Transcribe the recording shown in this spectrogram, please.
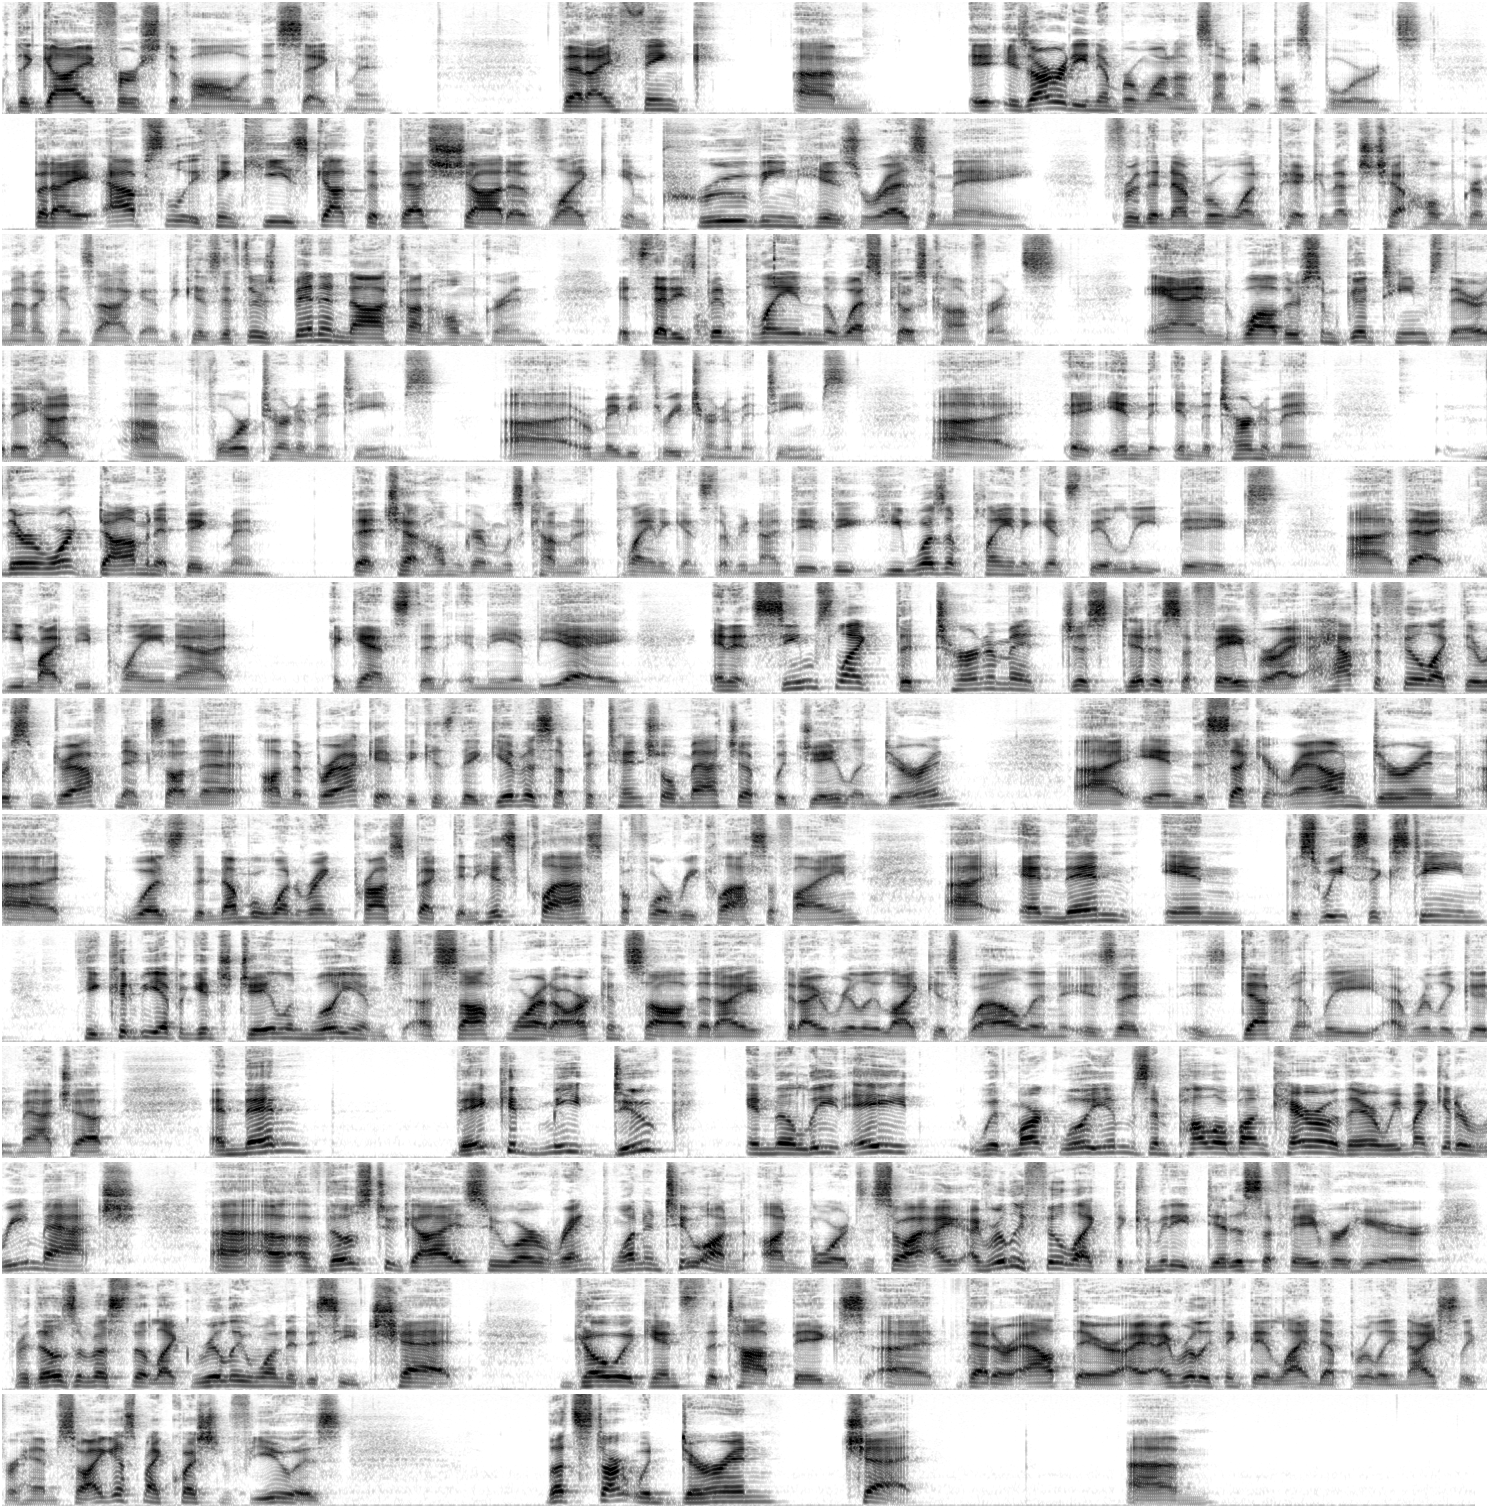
the guy first of all in this segment that I think um, is already number one on some people's boards. But I absolutely think he's got the best shot of like improving his resume for the number one pick, and that's Chet Holmgren out of Gonzaga. Because if there's been a knock on Holmgren, it's that he's been playing the West Coast Conference. And while there's some good teams there, they had um, four tournament teams, uh, or maybe three tournament teams uh, in in the tournament. There weren't dominant big men that Chet Holmgren was coming playing against every night. The, the, he wasn't playing against the elite bigs uh, that he might be playing at against in, in, the NBA. And it seems like the tournament just did us a favor. I, I have to feel like there were some draft nicks on the on the bracket because they give us a potential matchup with Jalen Duren uh, in the second round. Duren uh, was the number one ranked prospect in his class before reclassifying, uh, and then in the Sweet 16 he could be up against Jaylin Williams, a sophomore out of Arkansas that I that I really like as well, and is a is definitely a really good matchup. And then they could meet Duke in the Elite Eight with Mark Williams and Paolo Banchero there. We might get a rematch. Uh, of those two guys who are ranked one and two on on boards. And so I, I really feel like the committee did us a favor here for those of us that like really wanted to see Chet go against the top bigs uh, that are out there. I, I, really think they lined up really nicely for him. So I guess my question for you is let's start with Duren Chet. Um,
